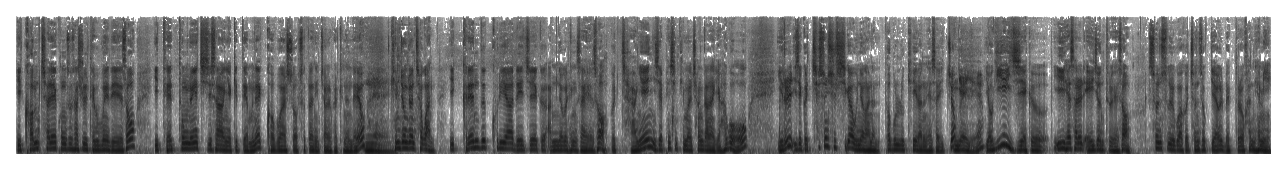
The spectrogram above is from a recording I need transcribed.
이 검찰의 공소 사실 대부분에 대해서 이 대통령의 지시 사항이었기 때문에 거부할 수 없었다는 입장을 밝혔는데요. 네. 김종 전 차관 이 그랜드 코리아 레저의 그 압력을 행사해서 그 장애인 이제 펜싱 팀을 창단하게 하고 이를 이제 그 최순실 씨가 운영하는 더블루케이라는 회사 있죠. 예, 예. 여기에 이제 그 이 회사를 에이전트로 해서 선수들과 그 전속 계약을 맺도록 한 혐의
